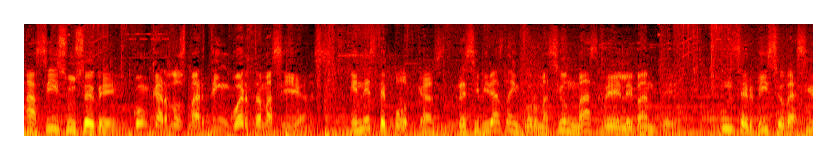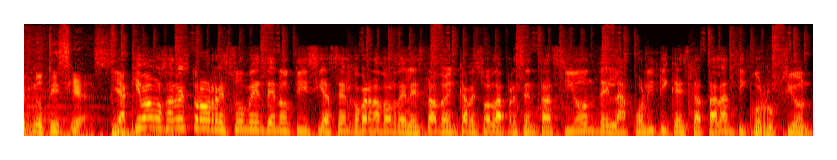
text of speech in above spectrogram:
Así sucede con Carlos Martín Huerta Macías. En este podcast recibirás la información más relevante. Un servicio de Asir Noticias. Y aquí vamos a nuestro resumen de noticias. El gobernador del estado encabezó la presentación de la política estatal anticorrupción.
